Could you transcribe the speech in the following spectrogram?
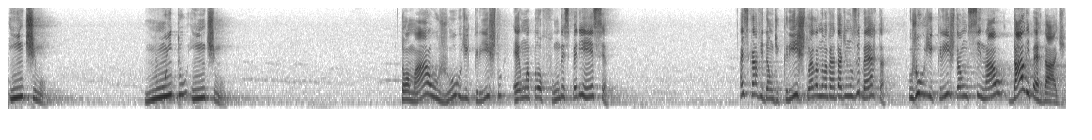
íntimo. Muito íntimo. Tomar o jugo de Cristo é uma profunda experiência. A escravidão de Cristo, ela na verdade nos liberta. O jugo de Cristo é um sinal da liberdade.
